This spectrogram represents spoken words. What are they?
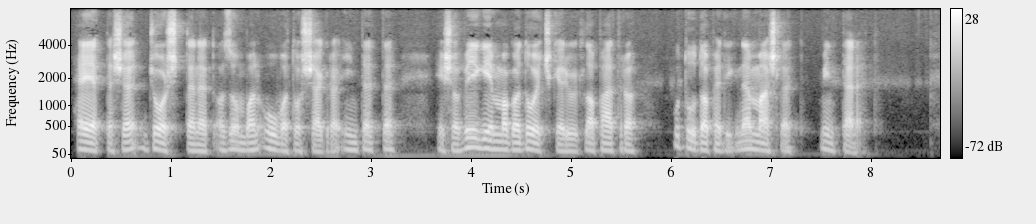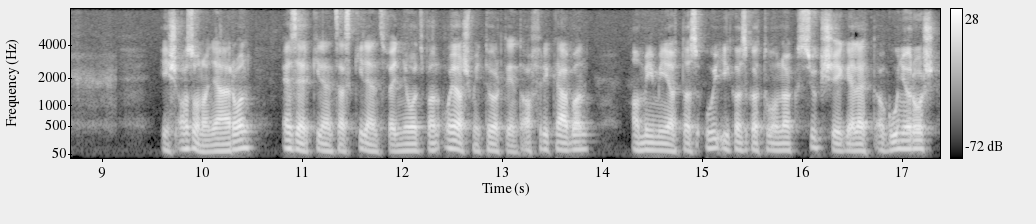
helyettese George Tenet azonban óvatosságra intette, és a végén maga Deutsch került lapátra, utóda pedig nem más lett, mint Tenet. És azon a nyáron, 1998-ban olyasmi történt Afrikában, ami miatt az új igazgatónak szüksége lett a gunyoros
